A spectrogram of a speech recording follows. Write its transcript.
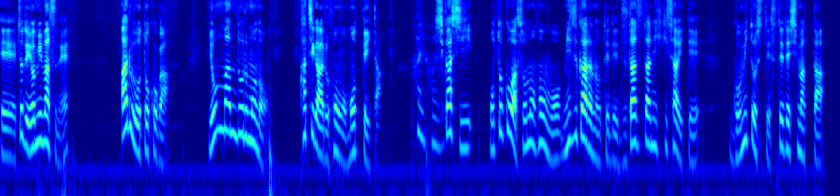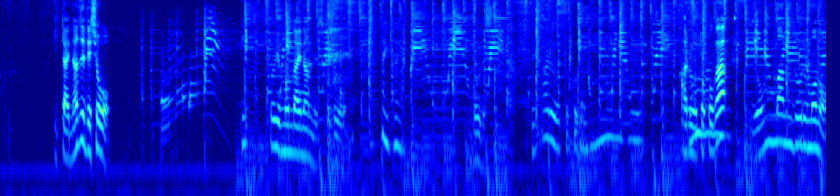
えーちょっと読みますね。ある男が4万ドルもの価値がある本を持っていた。はいはい。しかし、男はその本を自らの手でズタズタに引き裂いて、ゴミとして捨ててしまった。一体なぜでしょう？という問題なんですけど、はいはい。どうですか？ある男が4万ドル。ある男が4万ドルもの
